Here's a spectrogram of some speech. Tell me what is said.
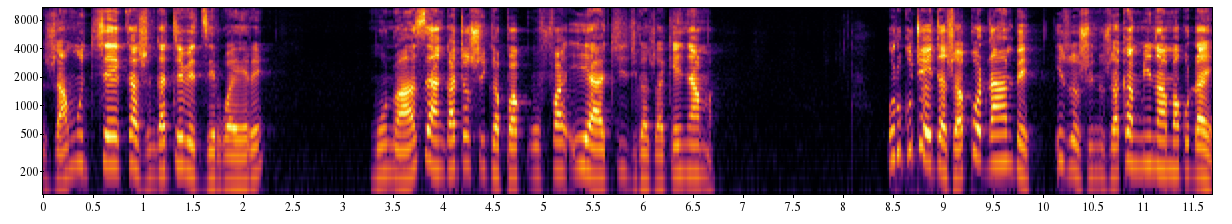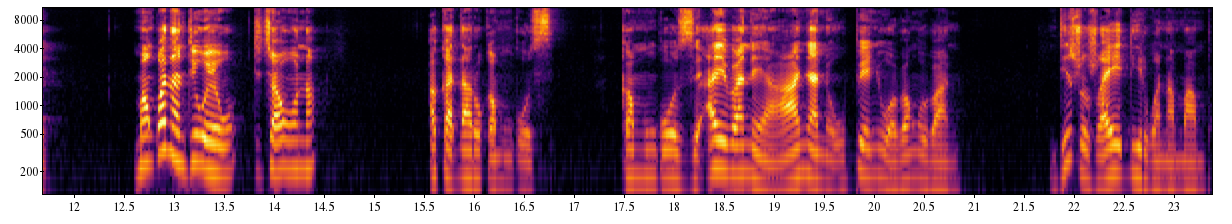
Zvamucheka zvingatevedzerwa here? Munhu asi angatosvika pakufa iye achidya zvake nyama. Uri kutoita zvako dambe izvo zvinhu zvakaminama kudai. Mangwana ndiwewo tichaona akadaro kamungozi. Kamungozi aiva nehanya neupenyu hwavamwe vanhu. Ndizvo zvaidirwa namambo.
